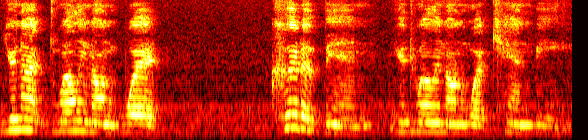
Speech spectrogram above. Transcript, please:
You're not dwelling on what could have been. You're dwelling on what can be.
